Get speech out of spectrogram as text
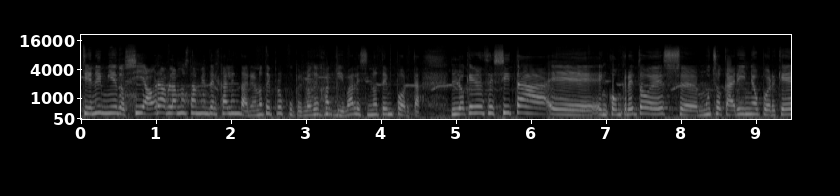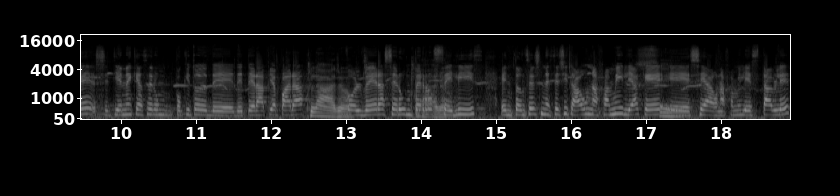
Tiene miedo, sí, ahora hablamos también del calendario, no te preocupes, lo dejo aquí, ¿vale? Si no te importa. Lo que necesita eh, en concreto es eh, mucho cariño porque se tiene que hacer un poquito de, de terapia para Claro, volver a ser un perro claro. feliz. Entonces necesita una familia que Sí. eh, sea una familia estable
